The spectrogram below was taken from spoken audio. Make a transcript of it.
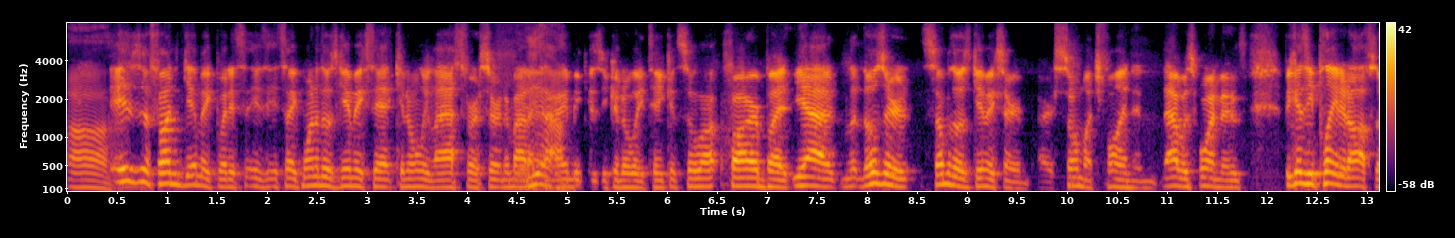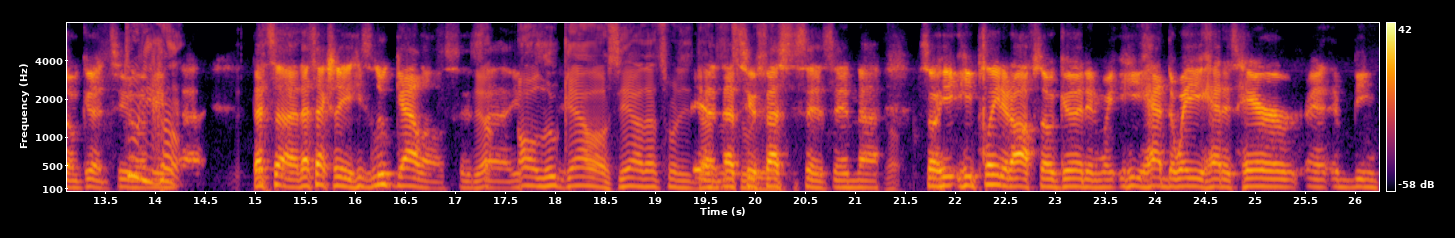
Uh It is a fun gimmick, but it's, it's it's like one of those gimmicks that can only last for a certain amount of Yeah. time because you can only take it so lo- far. But yeah, those are some of those gimmicks are are so much fun, and that was one is because he played it off so good too. Dude, I mean, uh, that's uh that's actually he's Luke Gallows. Is, Yep. uh, oh, Luke Gallows. Yeah, that's what he. yeah, that's who he is. Festus is, and uh, Yep. so he he played it off so good, and we, he had the way he had his hair and being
